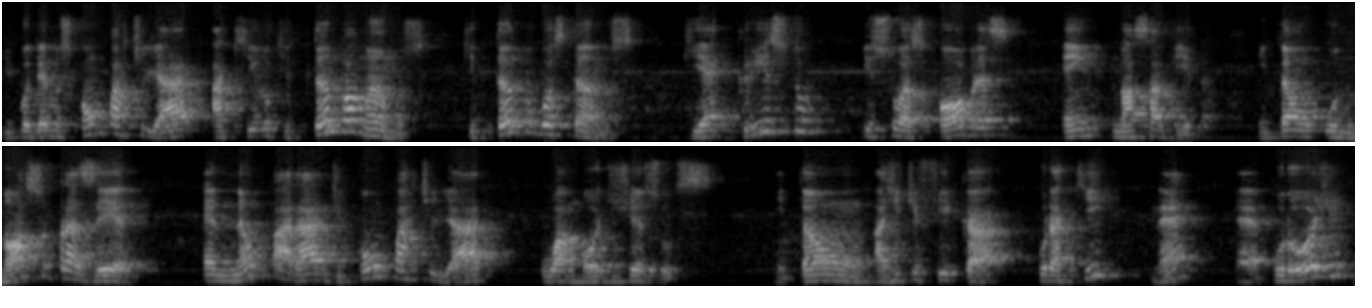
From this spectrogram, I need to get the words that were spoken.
de podermos compartilhar aquilo que tanto amamos, que tanto gostamos, que é Cristo e suas obras em nossa vida. Então, o nosso prazer é não parar de compartilhar o amor de Jesus. Então, a gente fica por aqui, né? é, por hoje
